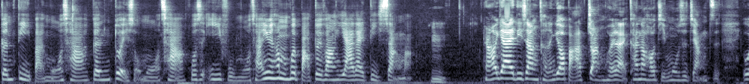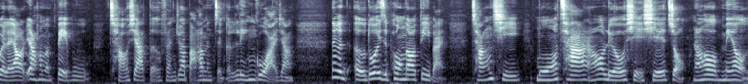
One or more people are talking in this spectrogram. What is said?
跟地板摩擦，跟对手摩擦，或是衣服摩擦，因为他们会把对方压在地上嘛，嗯，然后压在地上，可能又要把它转回来，看到好几幕是这样子，为了要让他们背部朝下得分，就要把他们整个拎过来，这样，那个耳朵一直碰到地板，长期摩擦，然后流血血肿，然后没有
